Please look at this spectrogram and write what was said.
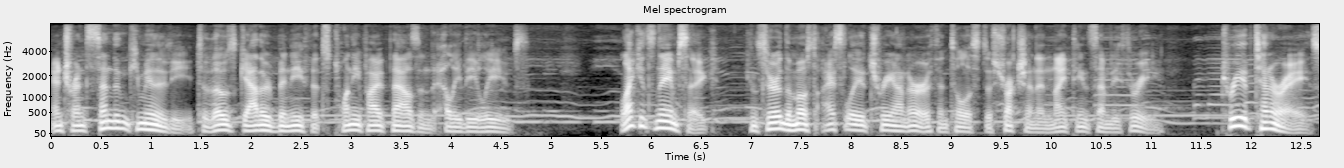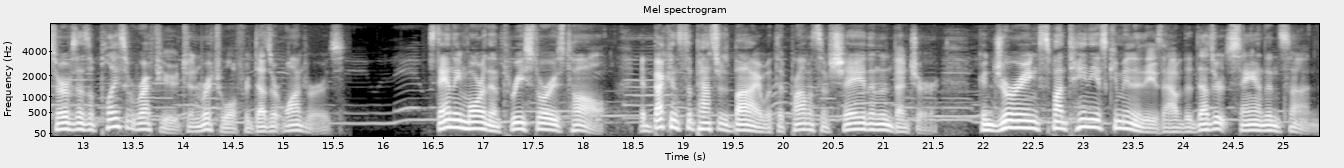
and transcendent community to those gathered beneath its 25,000 LED leaves. Like its namesake, considered the most isolated tree on Earth until its destruction in 1973, Tree of Teneré serves as a place of refuge and ritual for desert wanderers. Standing more than three stories tall, it beckons to passersby with the promise of shade and adventure, conjuring spontaneous communities out of the desert sand and sun.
